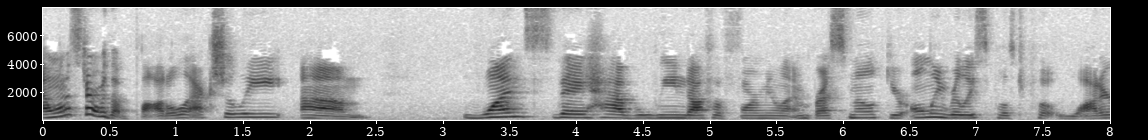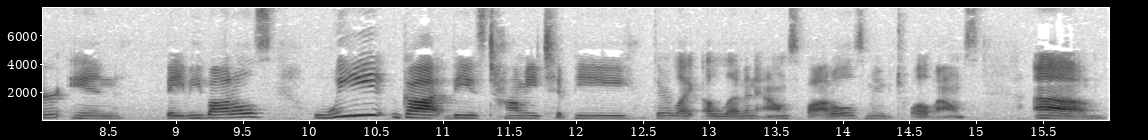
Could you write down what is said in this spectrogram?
I want to start with a bottle actually. Um, once they have weaned off of formula and breast milk, you're only really supposed to put water in baby bottles. We got these Tommee Tippee, they're like 11 ounce bottles, maybe 12 ounce. Um,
